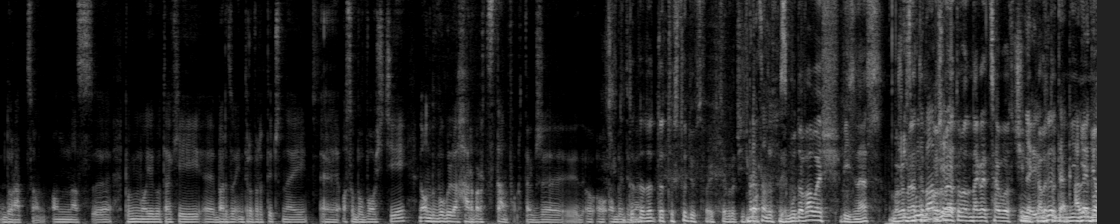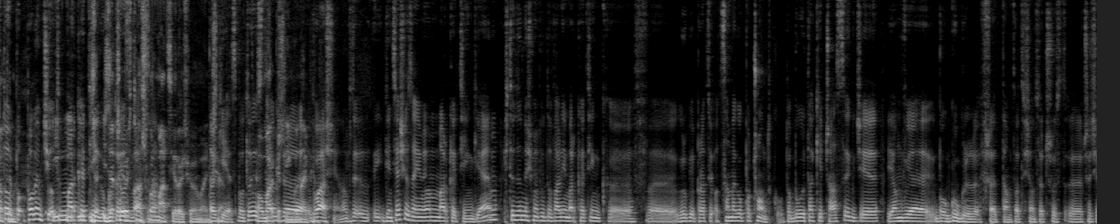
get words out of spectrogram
doradcą. On nas, pomimo jego takiej bardzo introwertycznej osobowości. No on był w ogóle Harvard-Stanford, także y, o, o obydwa. Do, do, do, tych studiów twoich chcę wrócić. Wracam do studiów. Zbudowałeś biznes. Możemy, na to, możemy na to nagrać cały odcinek, nie, ale to tak, nie, ale nie, nie to powiem Ci o tym marketingu. I, i, i zacząłeś transformację robić momencie. Tak jest, bo to jest o tak, że najpierw. właśnie. No, więc ja się zajmowałem marketingiem i wtedy myśmy budowali marketing e, w grupie pracy od samego początku. To były takie czasy, gdzie ja mówię, bo Google wszedł tam w 2003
